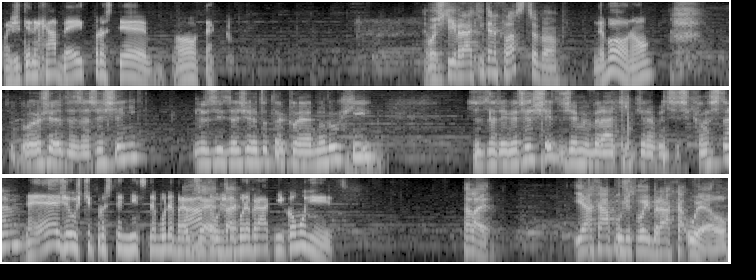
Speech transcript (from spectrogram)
A že ti nechá být prostě, no, tak, Nebo že ti vrátí ten chlast třeba. nebo no, To považujete za řešení? Myslíte, že je to takhle jednoduchý? To tady vyřešit, že mi vrátí krabici s chlastem? ne, že už ti prostě nic nebude brát, Dobře, a už tak- nebude brát nikomu nic. Hele, já chápu, že tvůj brácha ujel.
